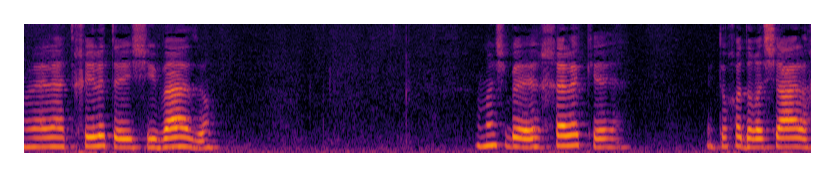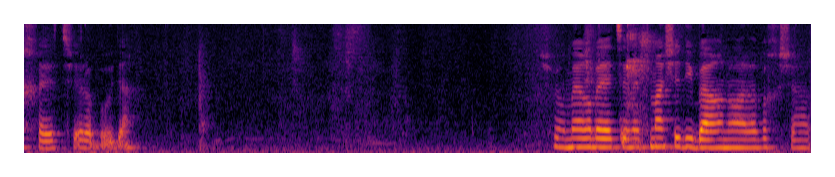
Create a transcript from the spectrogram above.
אולי להתחיל את הישיבה הזו. ממש בחלק אה, מתוך הדרשה על החטא של הבודה. שאומר בעצם את מה שדיברנו עליו עכשיו.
